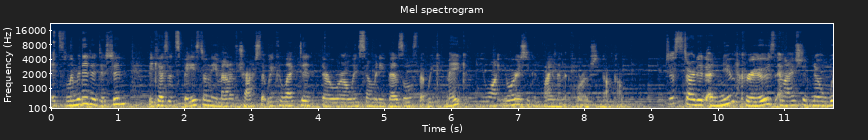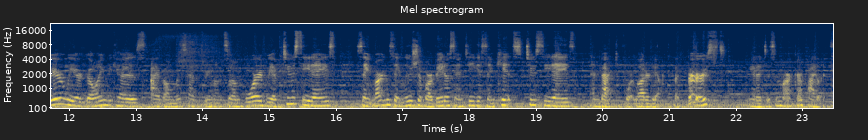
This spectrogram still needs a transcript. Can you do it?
It's limited edition because it's based on the amount of trash that we collected. There were only so many bezels that we could make. If you want yours, you can find them at 4ocean.com. Just started a new cruise and I should know where we are going because I've almost had three months on board. We have two sea days, St. Martin, St. Lucia, Barbados, Antigua, St. Kitts, two sea days, and back to Fort Lauderdale. But first, we gotta disembark our pilots.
